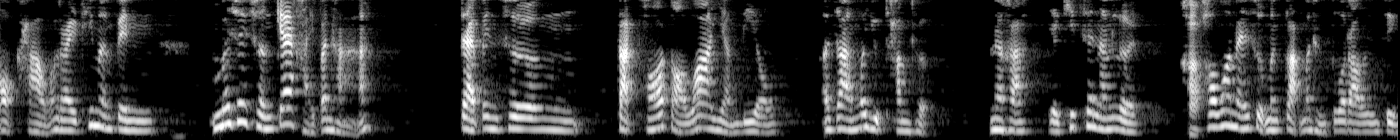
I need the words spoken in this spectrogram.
ออกข่าวอะไรที่มันเป็นไม่ใช่เชิงแก้ไขปัญหา แต่เป็นเชิงตัดเพ้อต่อว่าอย่างเดียว อาจารย์ว่าหยุดทำเถอะนะคะ อย่าคิดเช่นนั้นเลยครับเพราะว่าในที่สุดมันกลับมาถึงตัวเราจริง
